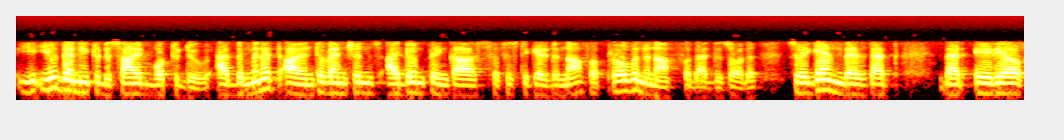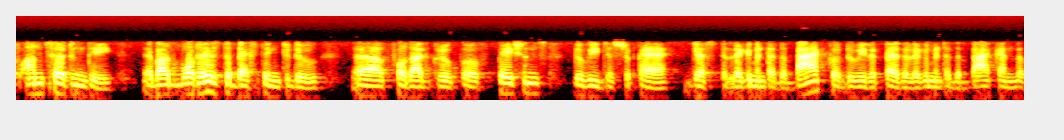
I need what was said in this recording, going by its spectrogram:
you, you then need to decide what to do. At the minute, our interventions, I don't think are sophisticated enough or proven enough for that disorder. So again, there's that that area of uncertainty about what is the best thing to do uh, for that group of patients do we just repair just the ligament at the back, or do we repair the ligament at the back and the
